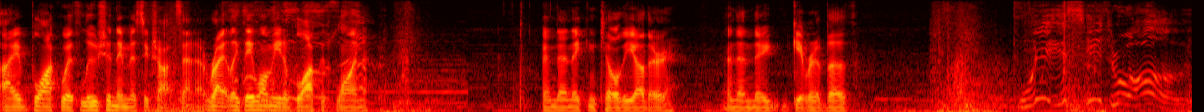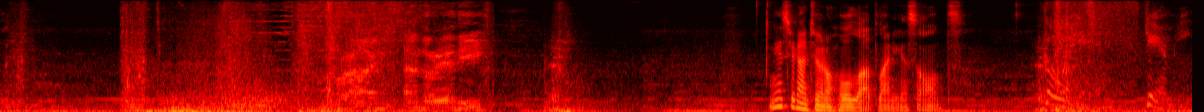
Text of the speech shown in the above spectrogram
I block with Lucian, they Mystic Shot Senna. Right, like they want me to block with one, and then they can kill the other, and then they get rid of both. We see through all. I guess you're not doing a whole lot blinding assault. Go ahead. Scare me.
